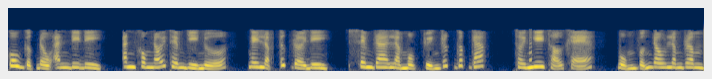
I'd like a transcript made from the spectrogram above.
cô gật đầu anh đi đi, anh không nói thêm gì nữa, ngay lập tức rời đi, xem ra là một chuyện rất gấp gáp, thời nghi thở khẽ, bụng vẫn đau lâm râm,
